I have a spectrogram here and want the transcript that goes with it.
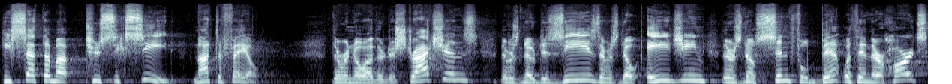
He set them up to succeed, not to fail. There were no other distractions. There was no disease. There was no aging. There was no sinful bent within their hearts.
